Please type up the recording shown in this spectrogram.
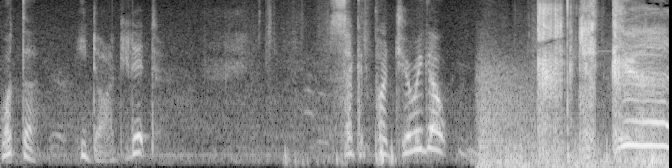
What the? He dodged it. Second punch, here we go.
